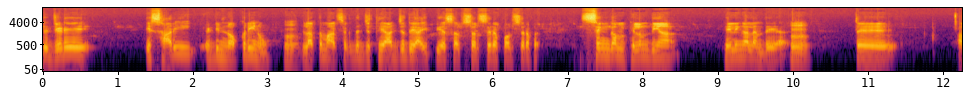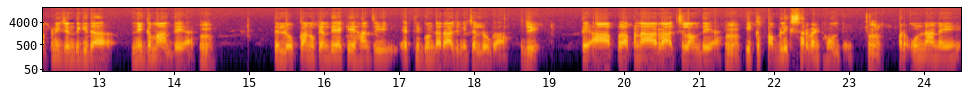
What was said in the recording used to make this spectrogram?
ਤੇ ਜਿਹੜੇ ਇਹ ਸਾਰੀ ਐਡੀ ਨੌਕਰੀ ਨੂੰ ਲੱਤ ਮਾਰ ਸਕਦੇ ਜਿੱਥੇ ਅੱਜ ਦੇ ਆਈਪੀਐਸ ਅਫਸਰ ਸਿਰਫ ਔਰ ਸਿਰਫ ਸਿੰਗਮ ਫਿਲਮ ਦੀਆਂ ਫੀਲਿੰਗਾਂ ਲੈਂਦੇ ਆ। ਹੂੰ। ਤੇ ਆਪਣੀ ਜ਼ਿੰਦਗੀ ਦਾ ਨਿਗਮਾਉਂਦੇ ਆ। ਹੂੰ। ਤੇ ਲੋਕਾਂ ਨੂੰ ਕਹਿੰਦੇ ਆ ਕਿ ਹਾਂਜੀ ਇੱਥੇ ਗੁੰਡਾ ਰਾਜ ਨਹੀਂ ਚੱਲੂਗਾ। ਜੀ। ਤੇ ਆਪ ਆਪਣਾ ਰਾਜ ਚਲਾਉਂਦੇ ਆ। ਇੱਕ ਪਬਲਿਕ ਸਰਵੈਂਟ ਹੋਣ ਤੇ। ਪਰ ਉਹਨਾਂ ਨੇ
